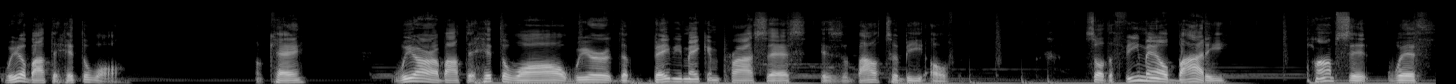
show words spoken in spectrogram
we're about to hit the wall. Okay? We are about to hit the wall. We're the baby making process is about to be over. So the female body pumps it with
